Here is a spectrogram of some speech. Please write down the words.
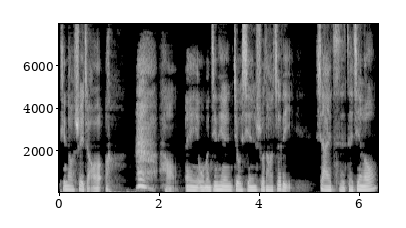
听到睡着了？好，哎，我们今天就先说到这里，下一次再见喽。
